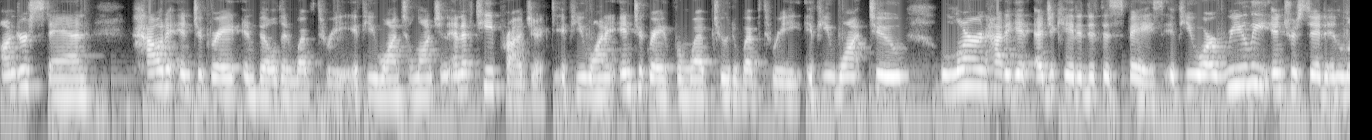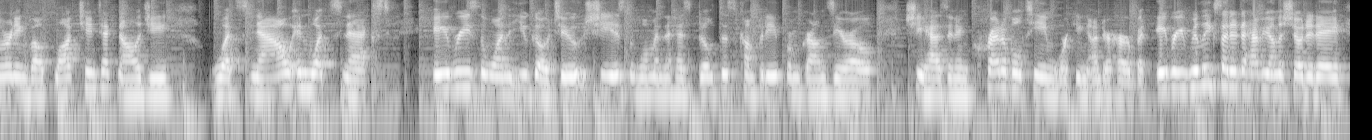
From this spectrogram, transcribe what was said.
understand how to integrate and build in Web3. If you want to launch an NFT project, if you want to integrate from Web2 to Web3, if you want to learn how to get educated at this space, if you are really interested in learning about blockchain technology, what's now and what's next, Avery is the one that you go to. She is the woman that has built this company from ground zero. She has an incredible team working under her. But Avery, really excited to have you on the show today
